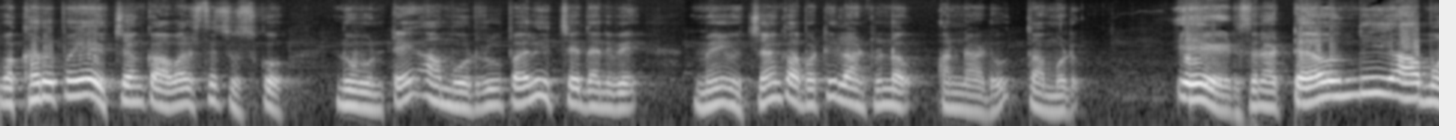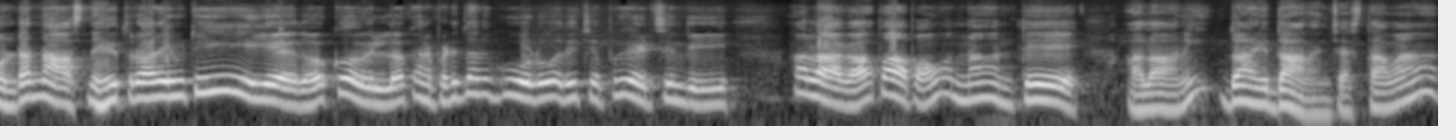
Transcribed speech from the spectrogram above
ఒక్క రూపాయే ఇచ్చాం కావాల్స్తే చూసుకో. నువ్వుంటే ఆ మూడు రూపాయలు ఇచ్చేదానివే. మేము ఇచ్చాం కాబట్టి ఇలా అంటున్నావు అన్నాడు తమ్ముడు. ఏడిసినట్టే ఉంది. ఆ ముండ నా స్నేహితురాలేమిటి? ఏదో కోవిల్లో కనపడి దాని గూడు అది చెప్పు ఏడ్చింది. అలాగా పాపం ఉన్నా అంతే. అలా అని దానికి దానం చేస్తామా?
